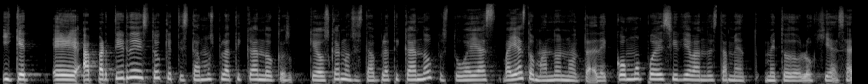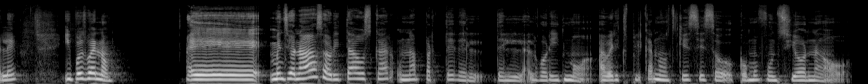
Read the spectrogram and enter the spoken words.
y que eh, a partir de esto que te estamos platicando, que, Oscar nos está platicando, pues tú vayas, vayas tomando nota de cómo puedes ir llevando esta metodología, ¿sale? Y pues bueno, eh, mencionabas ahorita, Oscar, una parte del, del, algoritmo. A ver, explícanos qué es eso, cómo funciona, o,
